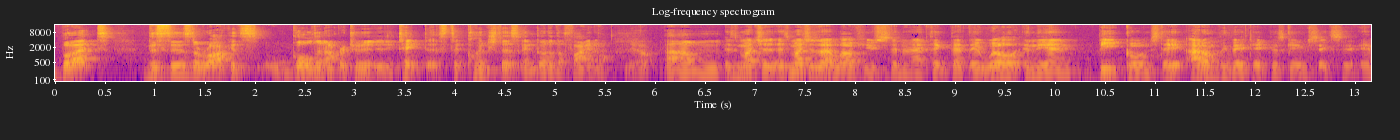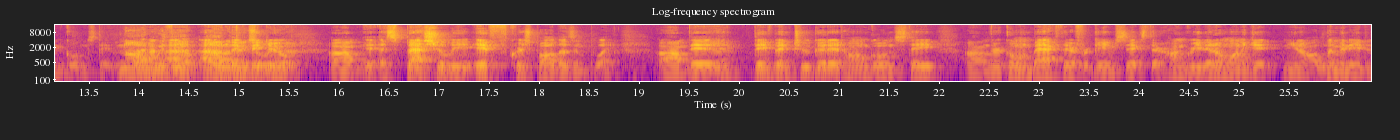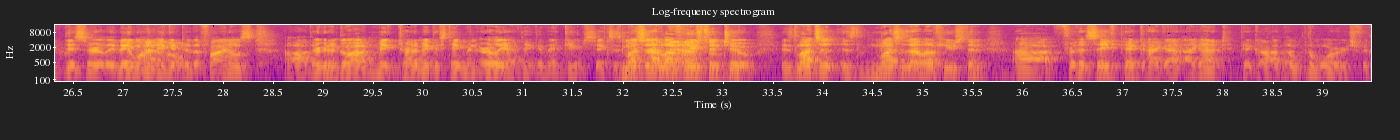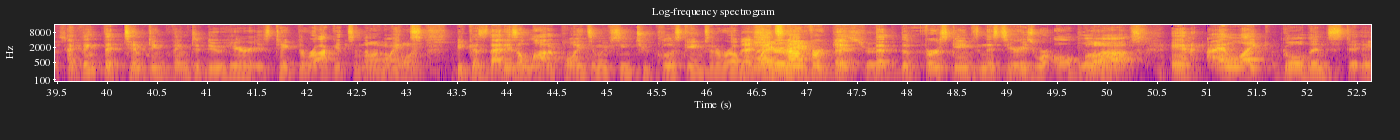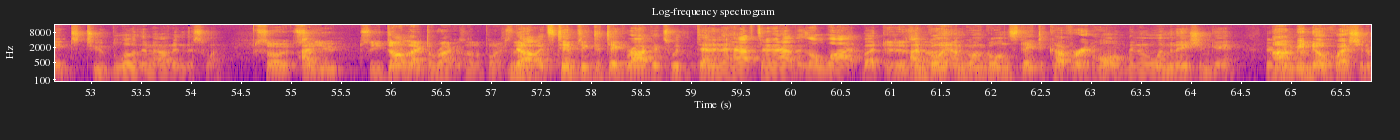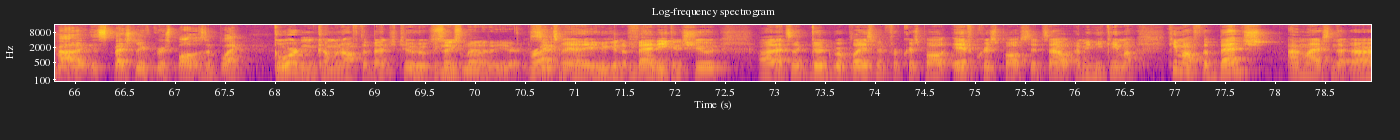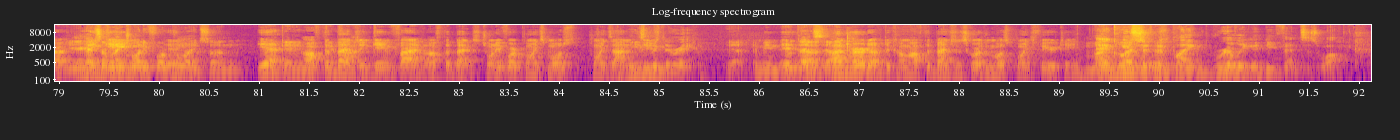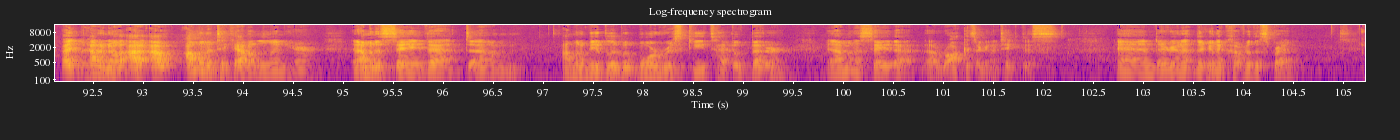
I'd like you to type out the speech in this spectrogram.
but this is the Rockets' golden opportunity to take this, to clinch this, and go to the final. Yep. Um, as much as as much as I love Houston, and I think that they will in the end beat Golden State, I don't think they take this game six in Golden State. No, I'm I, with I, you. I, I don't, don't, think, think they so do, um, especially if Chris Paul doesn't play. Um, they yeah. they've been too good at home, Golden State. Um, they're going back there for Game Six. They're hungry. They don't want to get you know eliminated this early. They want to make home. it to the finals. Uh, they're going to go out and make try to make a statement early. I think in that Game Six. As much as I love yeah, Houston too, as much as, as much as I love Houston, uh, for the safe pick, I got I got to pick uh, the, the Warriors for this. Game. I think the tempting thing to do here is take the Rockets and the, points, the points, because that is a lot of points, and we've seen two close games in a row. That's but let's not forget that the first games in this series were all blowouts, blowouts. and I like Golden State to blow them out in this one. So, so I, you, so you don't like the Rockets on the points? No, it's tempting to take Rockets with ten and a half. Ten and a half is a lot, but it is I'm going. I'm going Golden State to cover at home in an elimination game. There's going to be no question about it, especially if Chris Paul doesn't play. Gordon coming off the bench too, who can six man of the year, right? Six man of the year, who can defend, he can shoot. Uh, that's a good replacement for Chris Paul if Chris Paul sits out. I mean, he came out came off the bench on last night. Uh, yeah, he had something like 24 in, points on yeah game, off the game bench five. in game five off the bench. 24 points, most points on. He's Houston. been great. Yeah, I mean it, it's unheard of to come off the bench and score the most points for your team. My and Houston's been playing really good defense as well. I, I don't know. I, I, am going to take out on a limb here, and I'm going to say that um, I'm going to be a little bit more risky type of better, and I'm going to say that uh, Rockets are going to take this, and they're gonna they're going to cover the spread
